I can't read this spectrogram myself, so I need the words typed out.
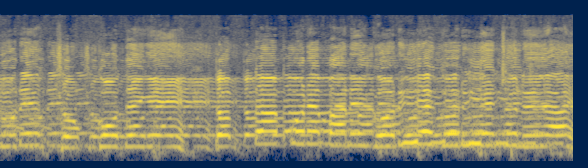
নূরের চক্ষু থেকে টপ টপ করে পানি গড়িয়ে গড়িয়ে চলে যায়।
